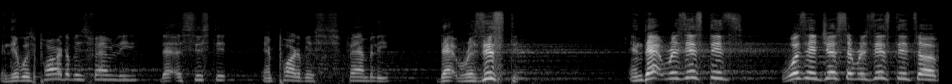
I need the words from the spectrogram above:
And there was part of his family that assisted and part of his family that resisted. And that resistance wasn't just a resistance of,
